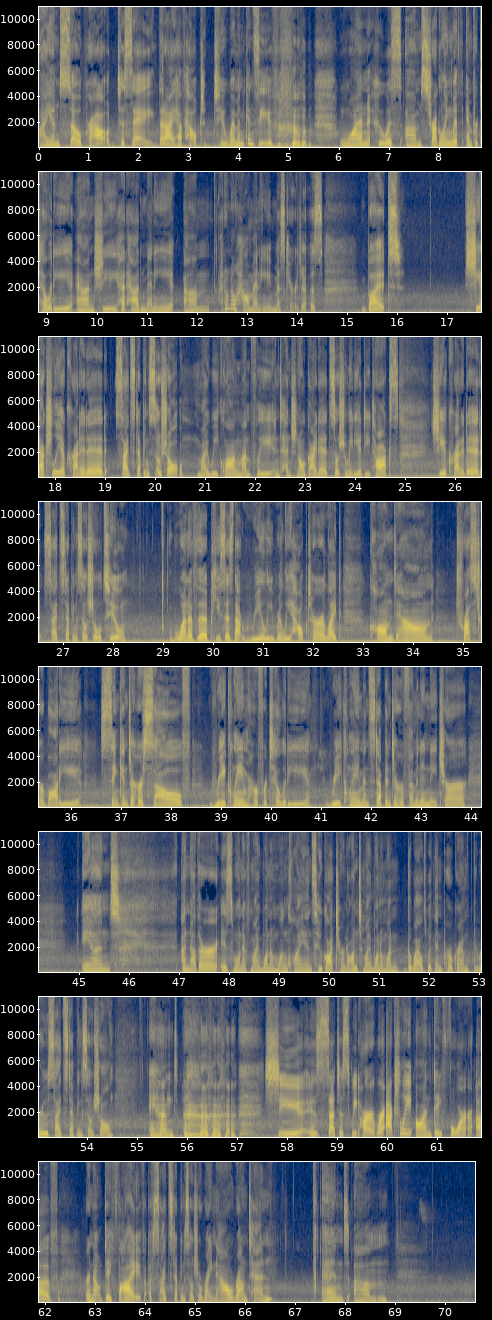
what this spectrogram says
I am so proud to say that I have helped two women conceive. One who was um, struggling with infertility and she had had many, um, I don't know how many miscarriages, but she actually accredited Sidestepping Social, my week long, monthly, intentional, guided social media detox. She accredited Sidestepping Social to one of the pieces that really, really helped her, like, calm down, trust her body, sink into herself, reclaim her fertility, reclaim and step into her feminine nature. And another is one of my one on one clients who got turned on to my one on one The Wild Within program through Sidestepping Social. And She is such a sweetheart. We're actually on day four of, or no, day five of Sidestepping Social right now, round 10. And, um,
